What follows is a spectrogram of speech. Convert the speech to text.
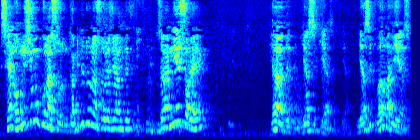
Sen onun için mi buna sordun? Tabii dedi ona soracağım dedi. Sana niye sorayım? Ya dedim yazık yazık ya. Yazık vallahi yazık.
